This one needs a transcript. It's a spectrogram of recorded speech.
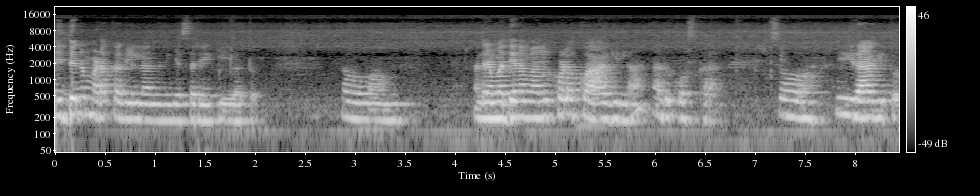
ನಿದ್ದೆನೂ ಮಾಡೋಕ್ಕಾಗಲಿಲ್ಲ ನನಗೆ ಸರಿಯಾಗಿ ಇವತ್ತು. ಅಂದರೆ ಮಧ್ಯಾಹ್ನ ಮಲ್ಕೊಳ್ಳೋಕ್ಕೂ ಆಗಿಲ್ಲ, ಅದಕ್ಕೋಸ್ಕರ. ಸೊ ಇದಾಗಿತ್ತು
